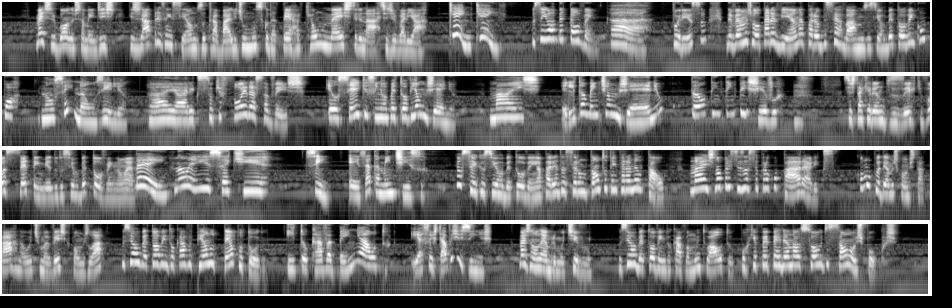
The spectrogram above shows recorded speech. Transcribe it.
Mestre Bônus também diz que já presenciamos o trabalho de um músico da Terra que é um mestre na arte de variar. Quem? Quem? O senhor Beethoven. Ah, por isso, devemos voltar a Viena para observarmos o Sr. Beethoven compor. Não sei não, Zillian. Ai, Arix, o que foi dessa vez? Eu sei que o Sr. Beethoven é um gênio, mas ele também tinha um gênio tão intempestivo. Você está querendo dizer que você tem medo do Sr. Beethoven, não é? Bem, não é isso, é que. Sim, é exatamente isso. Eu sei que o Sr. Beethoven aparenta ser um tanto temperamental, mas não precisa se preocupar, Arix. Como podemos constatar na última vez que fomos lá, o Sr. Beethoven tocava piano o tempo todo. E tocava bem alto, e assustava os vizinhos. Mas não lembra o motivo? O Sr. Beethoven tocava muito alto porque foi perdendo a sua audição aos poucos.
